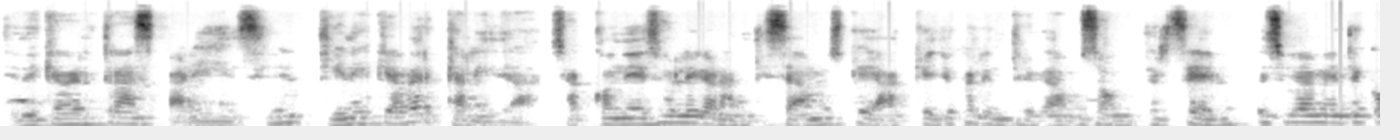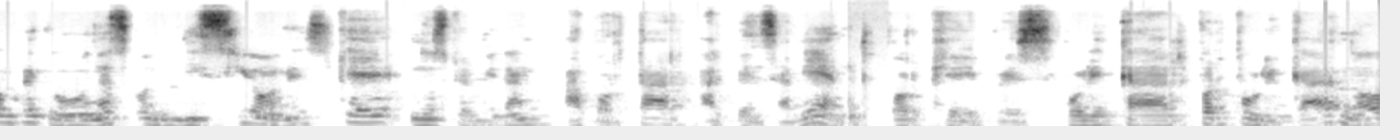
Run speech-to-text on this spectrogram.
tiene que haber transparencia, tiene que haber calidad. O sea, con eso le garantizamos que aquello que le entregamos a un tercero, pues obviamente cumple con unas condiciones que nos permitan aportar al pensamiento, porque pues publicar por publicar, no,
